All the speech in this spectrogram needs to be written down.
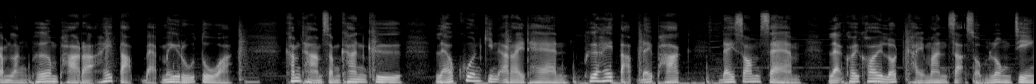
กำลังเพิ่มภาระให้ตับแบบไม่รู้ตัว คำถามสำคัญคือ แล้วควรกินอะไรแทนเพื่อให้ตับได้พัก ได้ซ่อมแซม และค่อยๆ ลดไขมันสะสมลงจริง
